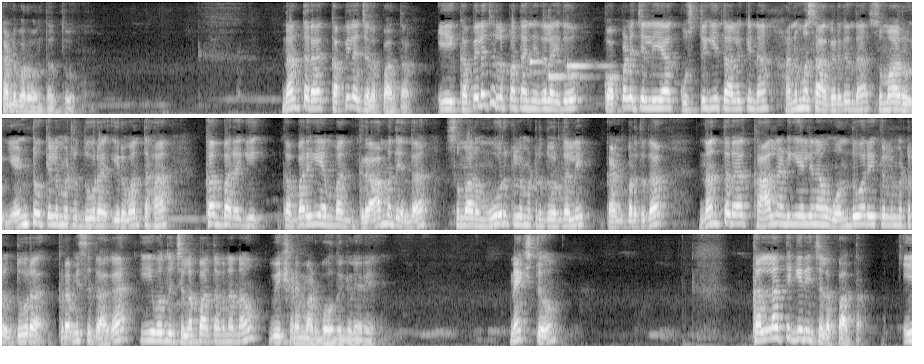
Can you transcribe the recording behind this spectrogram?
ಕಂಡುಬರುವಂಥದ್ದು ನಂತರ ಕಪಿಲ ಜಲಪಾತ. ಈ ಕಪಿಲ ಜಲಪಾತ ಏನಿದೆಯಲ್ಲ, ಇದು ಕೊಪ್ಪಳ ಜಿಲ್ಲೆಯ ಕುಷ್ಟಗಿ ತಾಲೂಕಿನ ಹನುಮಸಾಗರದಿಂದ ಸುಮಾರು ಎಂಟು ಕಿಲೋಮೀಟರ್ ದೂರ ಇರುವಂತಹ ಕಬ್ಬರಗಿ ಕಬ್ಬರಗಿ ಎಂಬ ಗ್ರಾಮದಿಂದ ಸುಮಾರು ಮೂರು ಕಿಲೋಮೀಟರ್ ದೂರದಲ್ಲಿ ಕಂಡುಬರ್ತದೆ ನಂತರ ಕಾಲ್ನಡಿಗೆಯಲ್ಲಿ ನಾವು ಒಂದೂವರೆ ಕಿಲೋಮೀಟರ್ ದೂರ ಕ್ರಮಿಸಿದಾಗ ಈ ಒಂದು ಜಲಪಾತವನ್ನು ನಾವು ವೀಕ್ಷಣೆ ಮಾಡಬಹುದು ಗೆಳೆಯರೆ. ನೆಕ್ಸ್ಟು ಕಲ್ಲತ್ತಿಗಿರಿ ಜಲಪಾತ. ಈ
